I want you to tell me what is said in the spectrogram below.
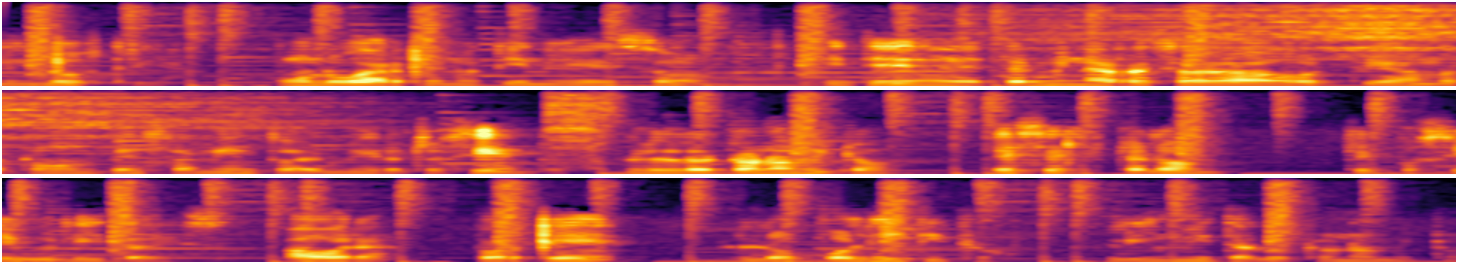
de industria. Un lugar que no tiene eso y termina rezagado creando como un pensamiento del 1800. Lo económico es el escalón que posibilita eso. Ahora, ¿por qué lo político limita lo económico?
